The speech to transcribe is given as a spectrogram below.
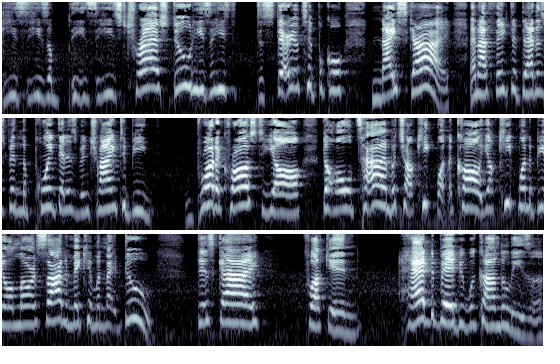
He's he's a he's he's trash, dude. He's he's the stereotypical nice guy, and I think that that has been the point that has been trying to be brought across to y'all the whole time. But y'all keep wanting to call, y'all keep wanting to be on Lawrence's side and make him a nice dude. This guy, fucking had the baby with Condola,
